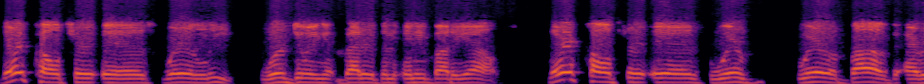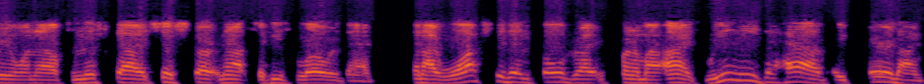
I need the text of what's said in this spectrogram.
Their culture is we're elite. We're doing it better than anybody else. Their culture is we're we're above everyone else. And this guy is just starting out, so he's lower than. And I watched it unfold right in front of my eyes. We need to have a paradigm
